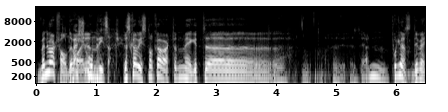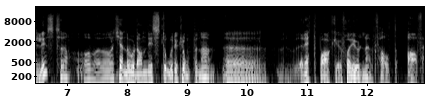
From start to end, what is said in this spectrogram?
Men i hvert fall, det var en, Det skal visstnok ha vært en meget øh, ja, er På grensen til vellyst å å kjenne hvordan de store klumpene eh, rett bak forhjulene falt av.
